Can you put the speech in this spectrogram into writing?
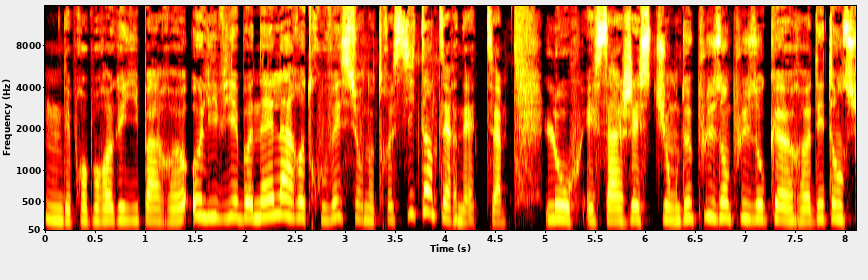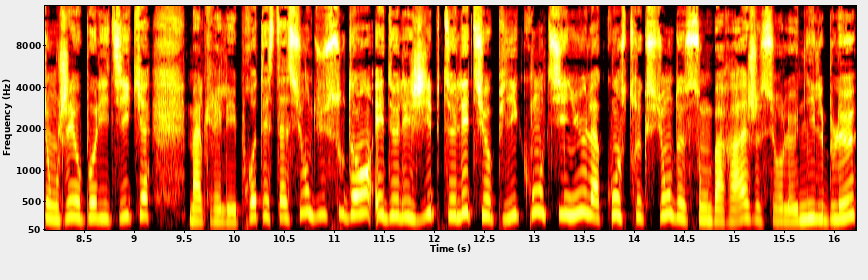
Des propos recueillis par euh, Olivier Bonnel à retrouver sur notre site internet. L'eau et sa gestion de plus en plus au cœur des tensions géopolitiques. Malgré les protestations du Soudan et de l'Égypte, l'Éthiopie continue la construction de son barrage sur le Nil bleu.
